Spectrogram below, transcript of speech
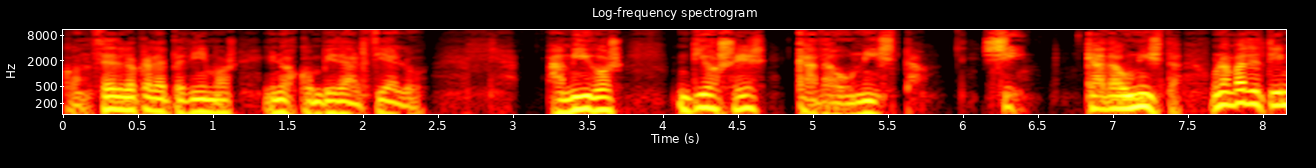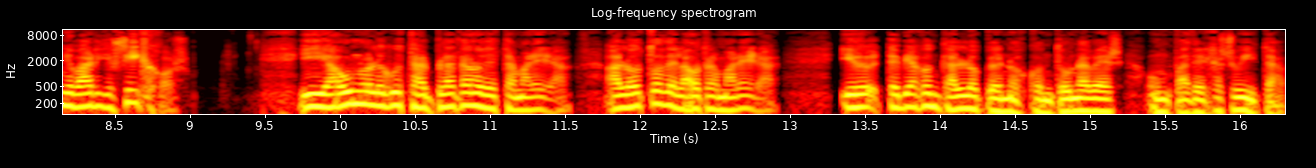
concede lo que le pedimos y nos convida al cielo. Amigos, Dios es cada unista. Sí, cada unista. Una madre tiene varios hijos y a uno le gusta el plátano de esta manera, al otro de la otra manera. Y te voy a contar lo que nos contó una vez un padre jesuita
